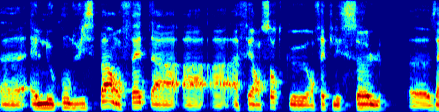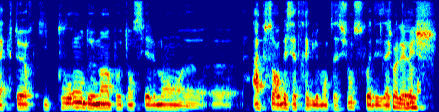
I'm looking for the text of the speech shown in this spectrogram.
euh, elles ne conduisent pas en fait à, faire en sorte que en fait les seuls euh, acteurs qui pourront demain potentiellement euh, absorber cette réglementation soient des acteurs riches.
